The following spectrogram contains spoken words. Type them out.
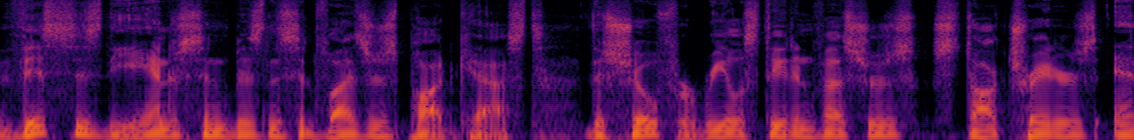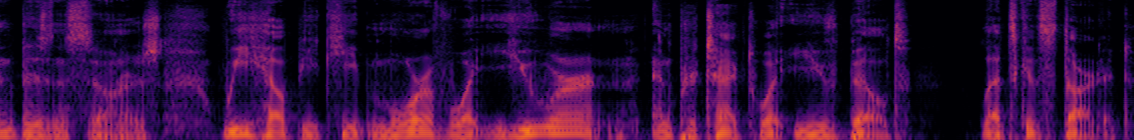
This is the Anderson Business Advisors Podcast, the show for real estate investors, stock traders, and business owners. We help you keep more of what you earn and protect what you've built. Let's get started.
